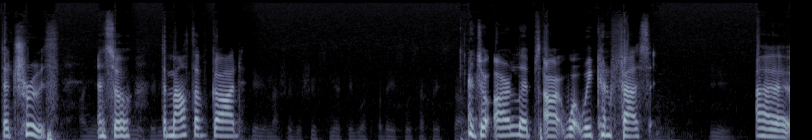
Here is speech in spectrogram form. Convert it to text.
the truth. And so the mouth of God and so our lips are what we confess. Uh,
